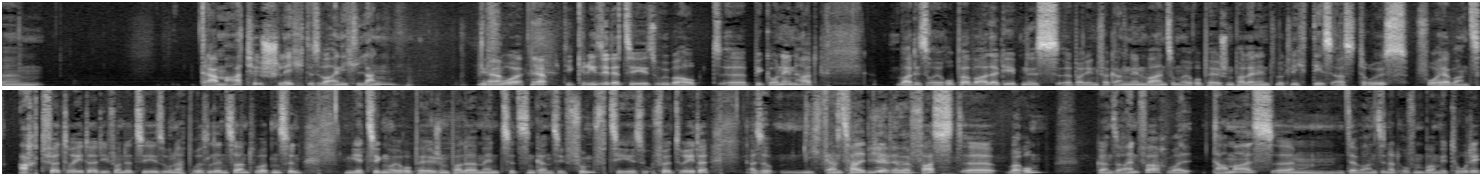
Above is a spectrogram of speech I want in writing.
ähm, dramatisch schlecht. Es war eigentlich lang bevor ja, ja. die Krise der CSU überhaupt äh, begonnen hat, war das Europawahlergebnis äh, bei den vergangenen Wahlen zum Europäischen Parlament wirklich desaströs. Vorher waren es acht Vertreter, die von der CSU nach Brüssel entsandt worden sind. Im jetzigen Europäischen Parlament sitzen ganze fünf CSU-Vertreter. Also nicht fast ganz halbiert, aber ja. fast. Äh, warum? Ganz einfach, weil damals, ähm, der Wahnsinn hat offenbar Methode,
